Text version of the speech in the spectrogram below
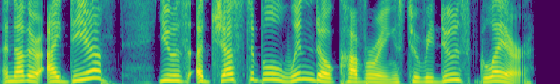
Another idea use adjustable window coverings to reduce glare.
